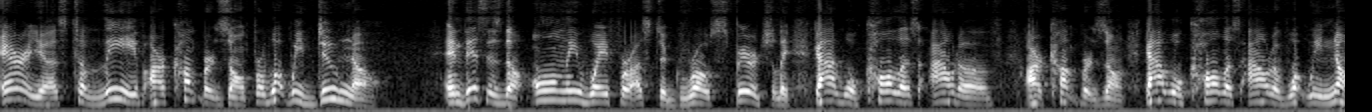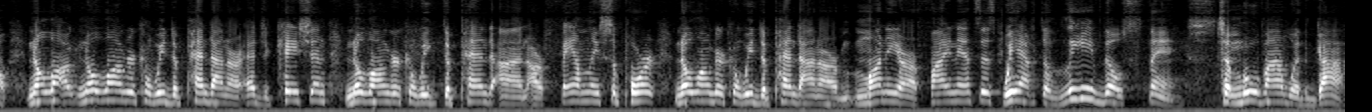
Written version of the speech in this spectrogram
areas to leave our comfort zone for what we do know. And this is the only way for us to grow spiritually. God will call us out of our comfort zone. God will call us out of what we know. No, no longer can we depend on our education. No longer can we depend on our family support. No longer can we depend on our money or our finances. We have to leave those things to move on with God.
